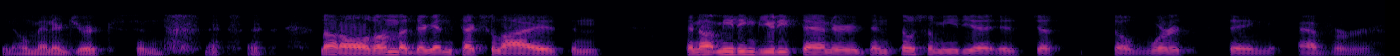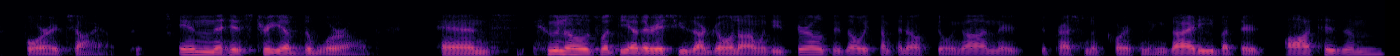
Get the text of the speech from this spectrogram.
you know men are jerks and not all of them but they're getting sexualized and they're not meeting beauty standards and social media is just the worst thing ever for a child in the history of the world. And who knows what the other issues are going on with these girls. There's always something else going on. There's depression of course and anxiety but there's autism.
